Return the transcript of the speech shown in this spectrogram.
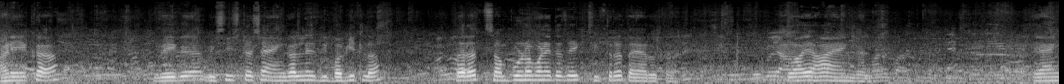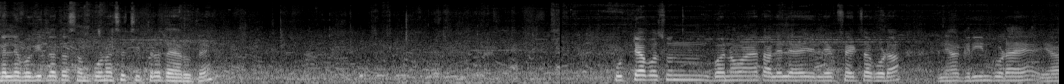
आणि एका वेगळ्या विशिष्ट अशा अँगलने बघितलं तरच संपूर्णपणे त्याचं एक चित्र तयार होतं. तो आहे हा अँगल या अँगलने बघितलं तर संपूर्ण असं चित्र तयार होतं आहे पुट्ट्यापासून बनवण्यात आलेले आहे लेफ्ट साईडचा घोडा. आणि हा ग्रीन घोडा आहे या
